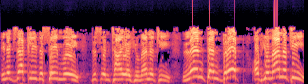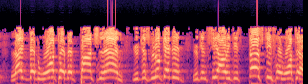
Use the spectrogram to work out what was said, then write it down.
in exactly the same way. This entire humanity, length and breadth of humanity, like that water, that parched land. You just look at it, you can see how it is thirsty for water.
